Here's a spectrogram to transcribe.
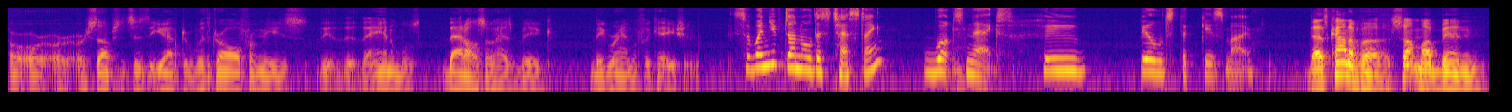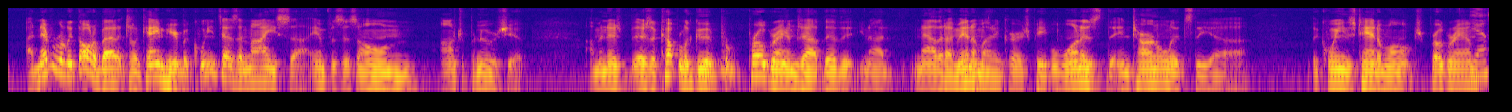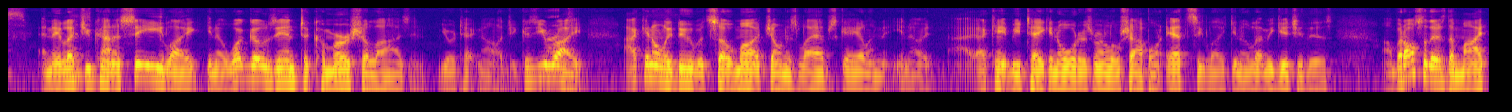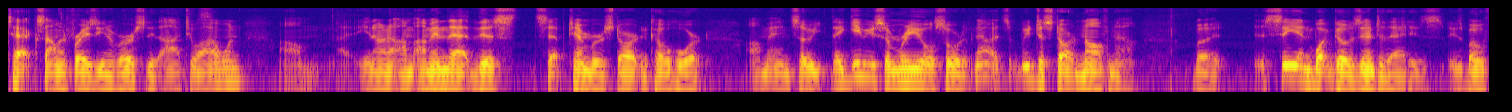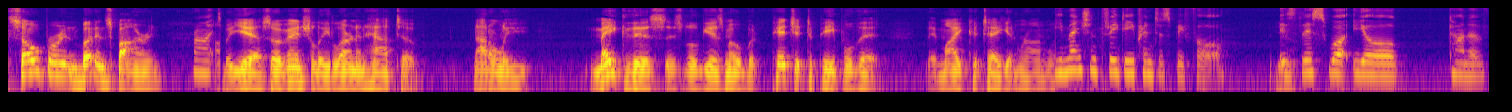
or, or, or, or substances that you have to withdraw from these the, the, the animals, that also has big big ramifications. So, when you've done all this testing, what's next? Who builds the gizmo? That's kind of a something I've been I never really thought about it till I came here, but Queens has a nice uh, emphasis on entrepreneurship. I mean, there's there's a couple of good pr- programs out there that you know. I, now that I'm in them, I'd encourage people. One is the internal. It's the uh, the Queen's Tandem Launch Program, Yes. and they let Yes. you kind of see like you know what goes into commercializing your technology. Because you're Right. right. I can only do but so much on this lab scale, and you know, it, I, I can't be taking orders, run a little shop on Etsy, like you know, let me get you this. Uh, but also, there's the Mitacs Simon Fraser University, the I2I one. Um, you know, and I'm, I'm in that this September starting cohort, um, and so they give you some real sort of. Now it's we're just starting off now, but seeing what goes into that is is both sobering but inspiring. Right. But yeah, so eventually learning how to not only make this this little gizmo, but pitch it to people that that might could take it and run with. You mentioned 3D printers before. Yeah. Is this what your kind of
